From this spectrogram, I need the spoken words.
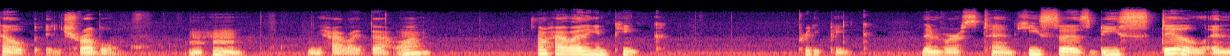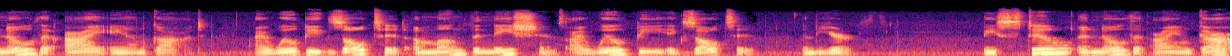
help in trouble. Mm-hmm. Let me highlight that one. I'm highlighting in pink. Pretty pink. Then, verse 10, he says, Be still and know that I am God. I will be exalted among the nations, I will be exalted in the earth. Be still and know that I am God.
